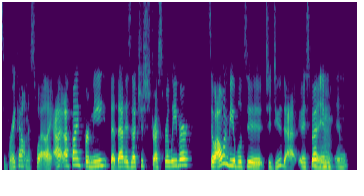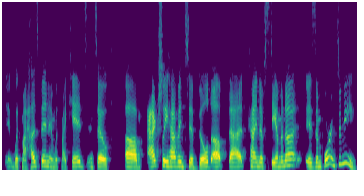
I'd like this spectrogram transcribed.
to break out in a sweat. Like I, I find for me that that is such a stress reliever so I want to be able to to do that, especially mm-hmm. in, in, with my husband and with my kids. And so um, actually having to build up that kind of stamina is important to me.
